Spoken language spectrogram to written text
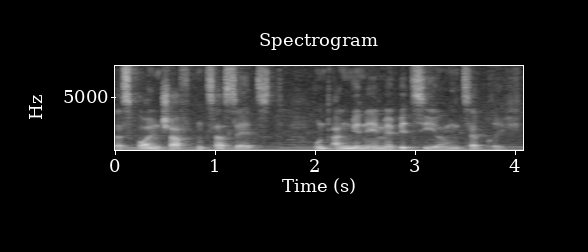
das Freundschaften zersetzt und angenehme Beziehungen zerbricht.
